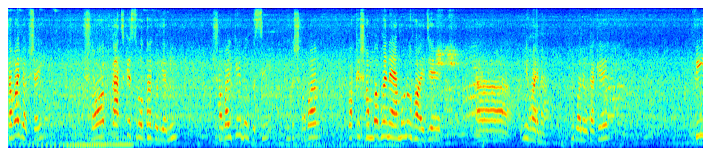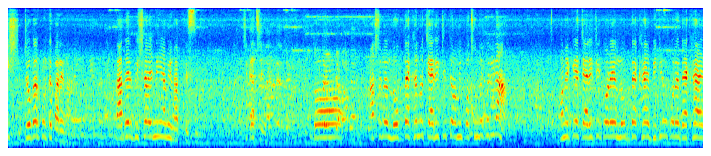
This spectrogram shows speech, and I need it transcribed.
সবাই ব্যবসায়ী। সব কাজকে শ্রদ্ধা করি আমি। সবাইকেই বলতেছি, কিন্তু সবার পক্ষে সম্ভব হয় না, এমনও হয় যে ই হয় না। কি বলে ওটাকে? ফিস জোগাড় করতে পারে না। তাদের বিষয় নিয়ে আমি ভাবতেছি। ঠিক আছে? তো আসলে লোক দেখানো চ্যারিটি তো আমি পছন্দ করি না। অনেকে চ্যারিটি করে, লোক দেখায় ভিডিও করে দেখায়,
